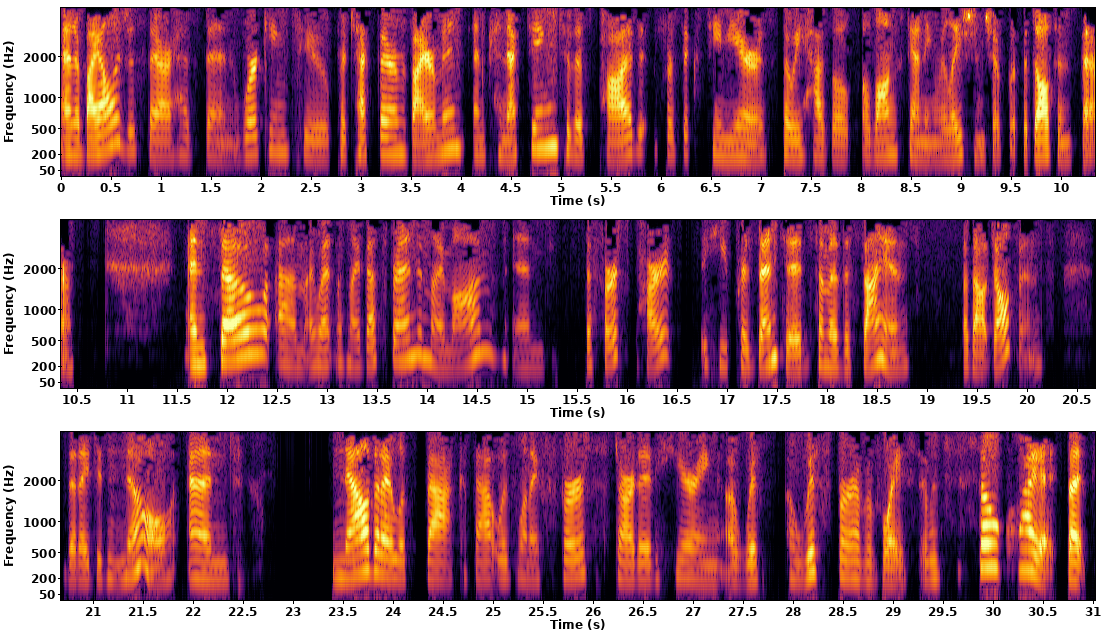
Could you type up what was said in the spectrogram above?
and a biologist there has been working to protect their environment and connecting to this pod for 16 years. So he has a, a long-standing relationship with the dolphins there. And so um, I went with my best friend and my mom, and the first part, he presented some of the science about dolphins that I didn't know. And now that I look back, that was when I first started hearing a whisper a whisper of a voice. It was so quiet, but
